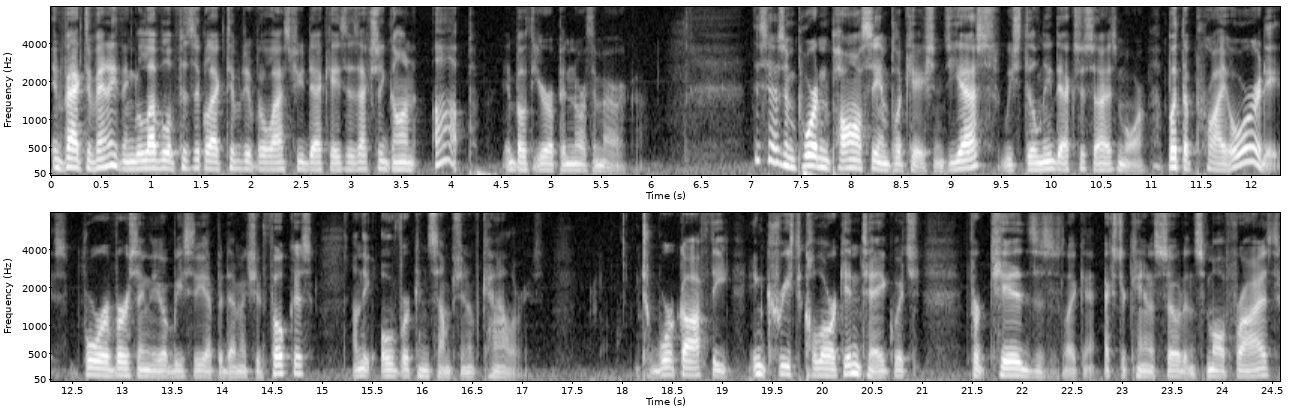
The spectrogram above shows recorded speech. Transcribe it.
In fact, if anything, the level of physical activity over the last few decades has actually gone up in both Europe and North America. This has important policy implications. Yes, we still need to exercise more, but the priorities for reversing the obesity epidemic should focus on the overconsumption of calories. To work off the increased caloric intake, which for kids is like an extra can of soda and small fries,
